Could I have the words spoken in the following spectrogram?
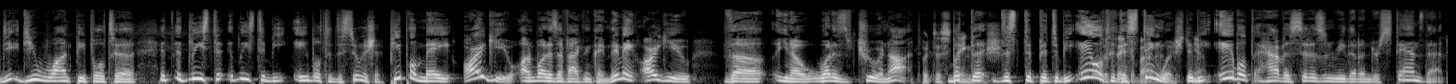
Do, do you want people to at, at least to, at least to be able to distinguish it? People may argue on what is a fact and claim. They may argue the you know what is true or not. But the, distinguish. dis, to, to be able To to, think about it. distinguish, to Yeah. be able to have a citizenry that understands that,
